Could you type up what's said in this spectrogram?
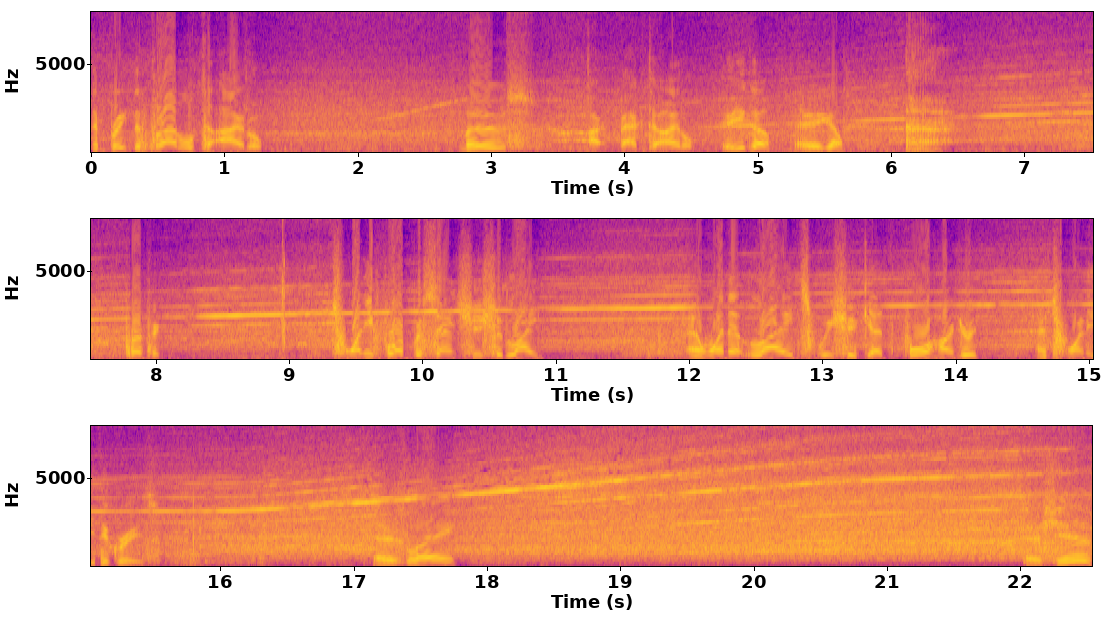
and bring the throttle to idle. Moves. All right, back to idle. There you go. There you go. Perfect. 24% she should light. And when it lights, we should get 420 degrees. There's light. There she is.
